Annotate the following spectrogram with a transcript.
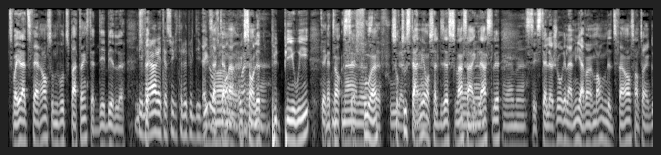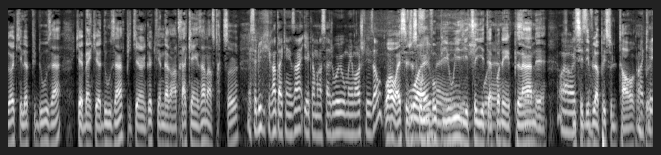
tu voyais la différence au niveau du patin, c'était débile. Là. Les Tu fais- meilleurs étaient ceux qui étaient là depuis le début. Exactement. Eux Ouais. qui sont là depuis le Pee-Wee. Mettons, Techniquement, c'est là, fou, hein. fou, Surtout cette année, on se le disait souvent sur la glace, là. C'est- C'était le jour et la nuit. Il y avait un monde de différence entre un gars qui est là depuis 12 ans, qui a, ben, qui a 12 ans, puis qui a un gars qui vient de rentrer à 15 ans dans la structure. Mais celui qui rentre à 15 ans, il a commencé à jouer au même âge que les autres? Ouais, ouais, c'est juste Ouais, qu'au niveau mais Pee-Wee, il, tu il était ouais, pas dans les plans ça. de, Ouais, ouais, il s'est développé sur le tard, un OK, peu.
